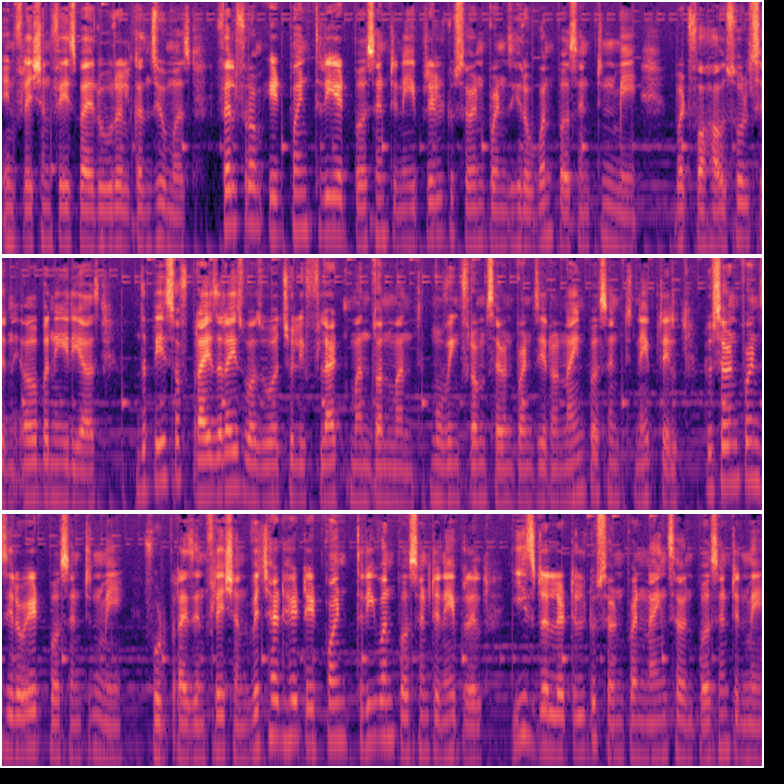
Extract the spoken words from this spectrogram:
Inflation faced by rural consumers fell from 8.38% in April to 7.01% in May, but for households in urban areas, the pace of price rise was virtually flat month on month, moving from 7.09% in April to 7.08% in May. Food price inflation, which had hit 8.31% in April, eased a little to 7.97% in May,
